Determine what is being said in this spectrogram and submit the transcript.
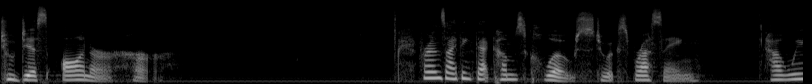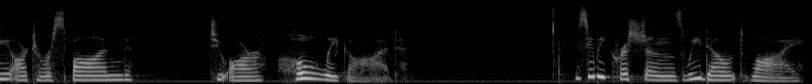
to dishonor her. Friends, I think that comes close to expressing how we are to respond to our holy God. You see, we Christians, we don't lie,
